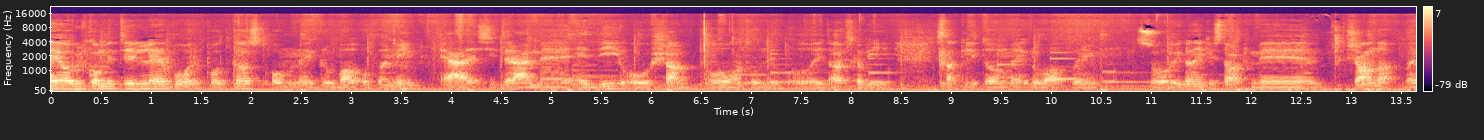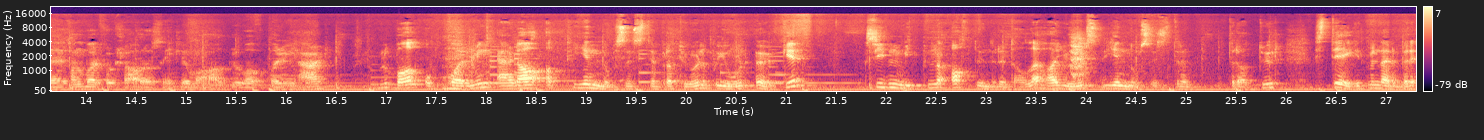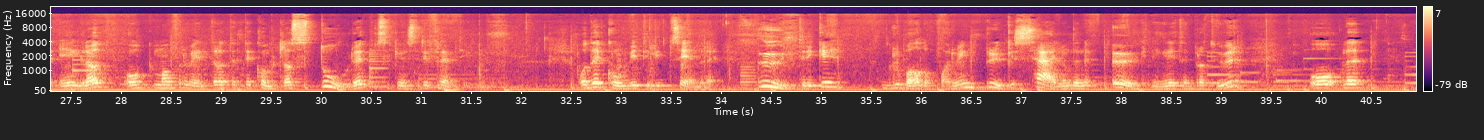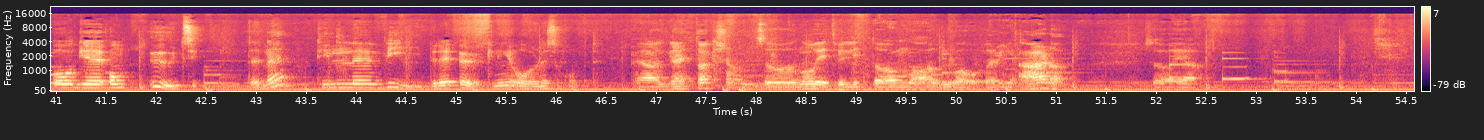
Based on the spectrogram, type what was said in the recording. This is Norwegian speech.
Hei og velkommen til eh, vår podkast om eh, global oppvarming. Jeg sitter her med Eddie og Jean og Antonio, og i dag skal vi snakke litt om eh, global oppvarming. Så vi kan egentlig starte med Jean. da. Kan du bare forklare oss egentlig hva global oppvarming er? Global oppvarming er da at gjennomsnittstemperaturen på jorden øker. Siden midten av 1800-tallet har jordens gjennomsnittstemperatur steget med nærmere 1 grad, og man forventer at dette kommer til å ha store konsekvenser i fremtiden. Og det kommer vi til litt senere. Uttrykket global oppvarming brukes særlig om denne økningen i temperatur, og, og eh, om utsiktene til eh, videre økning i årene som kommer. Ja, Greit, takk, Sean. Så nå vet vi litt om hva global oppvarming er, da. Så ja.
